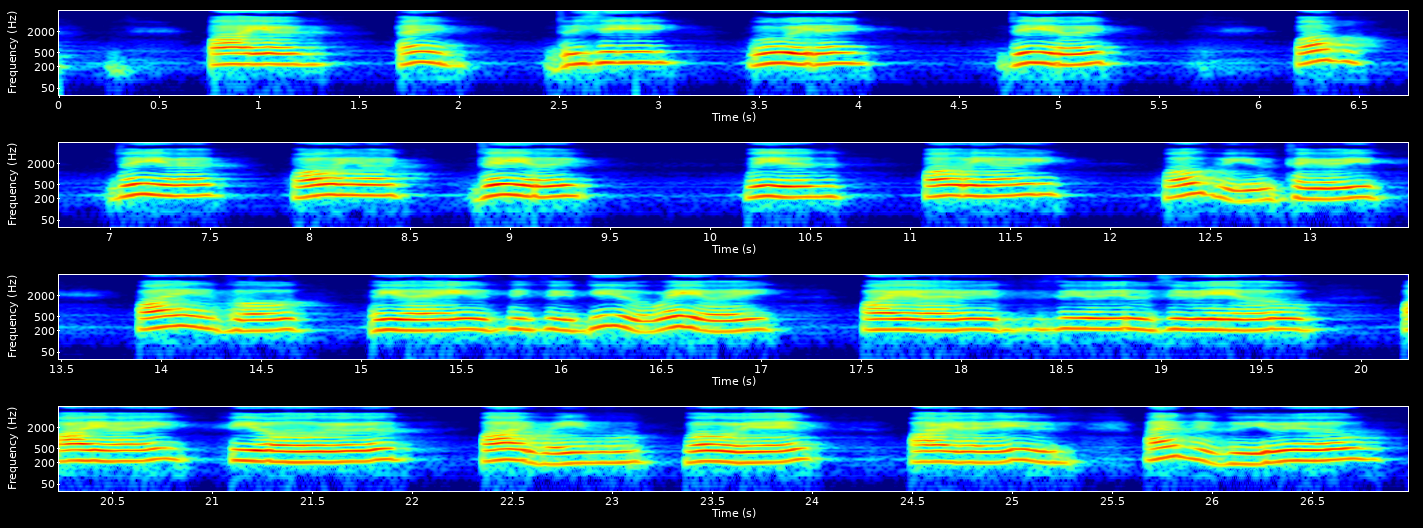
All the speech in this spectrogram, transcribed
fire, bang, DC, buoy, dude, bob, dude, warrior, dude, win, warrior, warrior, dude, fire, gold, relay, PPP, relay, fire, zero, zero, fire, zero, fire, warrior, fire, fire, zero,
